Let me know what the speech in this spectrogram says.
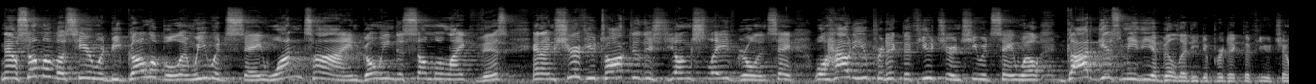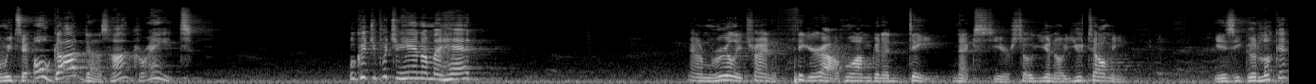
Now, some of us here would be gullible and we would say, one time going to someone like this, and I'm sure if you talk to this young slave girl and say, Well, how do you predict the future? And she would say, Well, God gives me the ability to predict the future. And we'd say, Oh, God does, huh? Great. Well, could you put your hand on my head? And I'm really trying to figure out who I'm going to date next year. So, you know, you tell me. Is he good looking?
